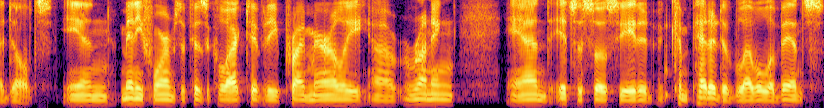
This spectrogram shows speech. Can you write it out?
adults in many forms of physical activity, primarily uh, running and its associated competitive level events,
